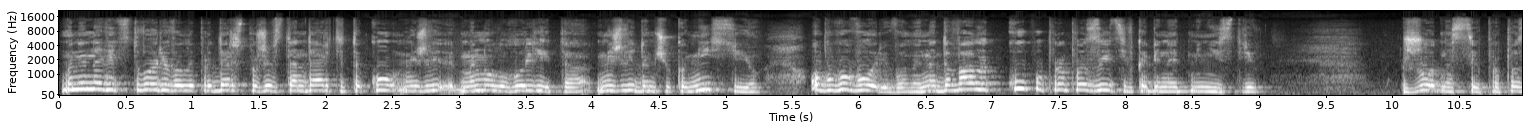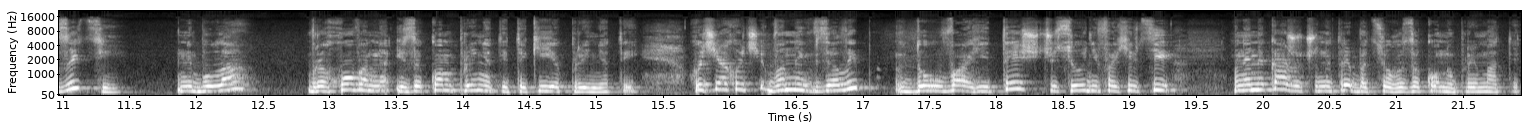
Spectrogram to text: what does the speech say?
вони навіть створювали при Держспоживстандарті таку міжві... минулого літа міжвідомчу комісію, обговорювали, надавали купу пропозицій в Кабінет міністрів. Жодна з цих пропозицій не була врахована і закон прийнятий такий, як прийнятий. Хоча, хоч вони взяли б до уваги те, що сьогодні фахівці вони не кажуть, що не треба цього закону приймати.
